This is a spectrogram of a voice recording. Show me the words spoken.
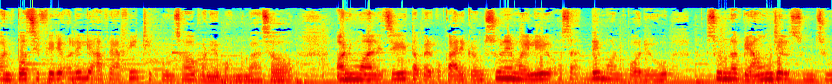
अनि पछि फेरि अलिअलि आफै आफै ठिक हुन्छ भनेर भन्नुभएको छ। अनि उहाँले चाहिँ तपाईँहरूको कार्यक्रम सुने मैले असाध्यै मन पर्यो। सुन्न भ्याउन्जेल सुन्छु।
